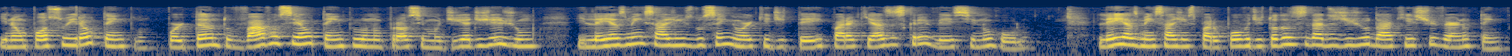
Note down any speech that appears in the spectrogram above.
e não posso ir ao templo. Portanto, vá você ao templo no próximo dia de jejum e leia as mensagens do Senhor que ditei para que as escrevesse no rolo. Leia as mensagens para o povo de todas as cidades de Judá que estiver no templo.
